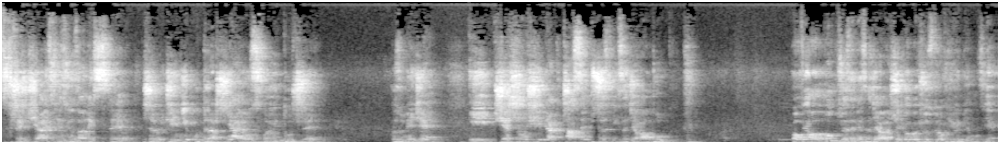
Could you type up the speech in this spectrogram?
w chrześcijaństwie związanych z tym, że ludzie nie udrażniają swojej duszy. Rozumiecie? I cieszą się, jak czasem przez nich zadziała Bóg. Mówię, o Bóg przeze mnie zadziałał, się kogoś uzdrowiłem. Ja mówię,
